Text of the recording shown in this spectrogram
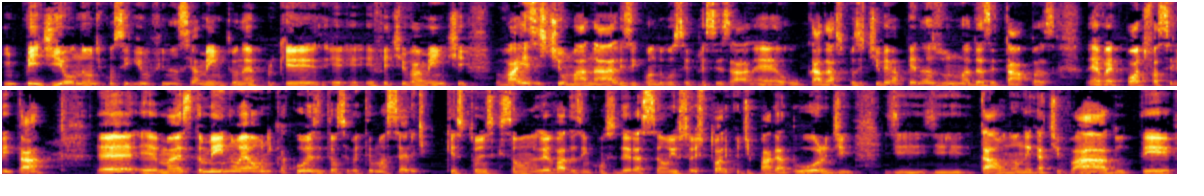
impedir ou não de conseguir um financiamento, né? Porque efetivamente vai existir uma análise quando você precisar, né? O cadastro positivo é apenas um uma das etapas, né? Vai, pode facilitar, é, é, mas também não é a única coisa. Então você vai ter uma série de questões que são levadas em consideração e o seu histórico de pagador, de estar de, de tá ou não negativado, ter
